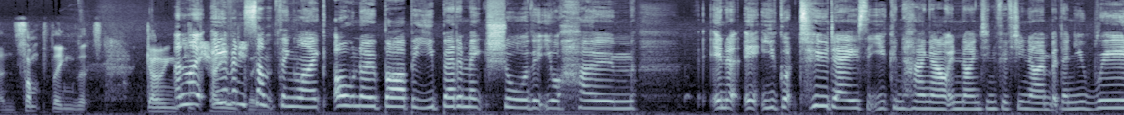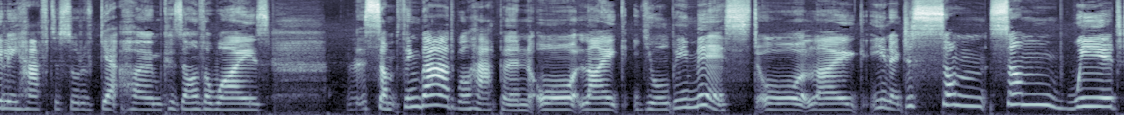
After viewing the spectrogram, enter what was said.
and something that's going And to like even things. something like, oh no, Barbie, you better make sure that you're home. In a, it, you've got two days that you can hang out in 1959, but then you really have to sort of get home because otherwise something bad will happen or like you'll be missed or like you know just some some weird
